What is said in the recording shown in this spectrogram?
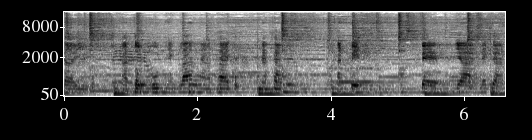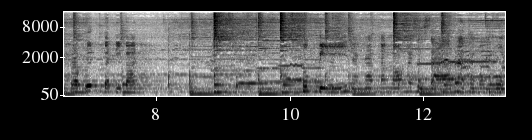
ชัยอาตนบุญแห่งล้านนาไทยนะครับ อันเป็นแบบอย่างในการประพฤติปฏิบัติ ทุกปีนะครับน้องๆนักศึกษาราชมงคล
